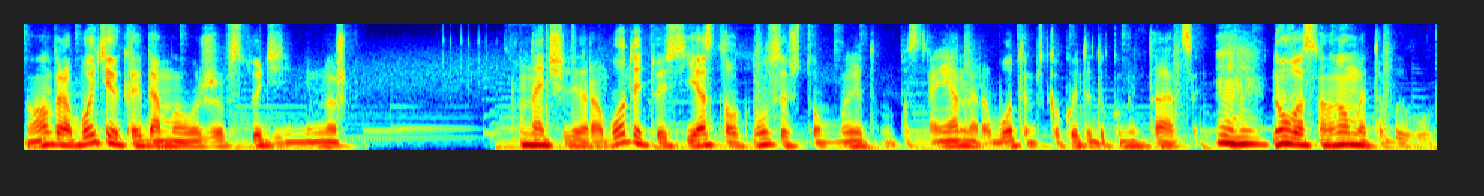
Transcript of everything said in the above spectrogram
Но в работе, когда мы уже в студии немножко начали работать, то есть я столкнулся, что мы там постоянно работаем с какой-то документацией. Угу. Ну, в основном это был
